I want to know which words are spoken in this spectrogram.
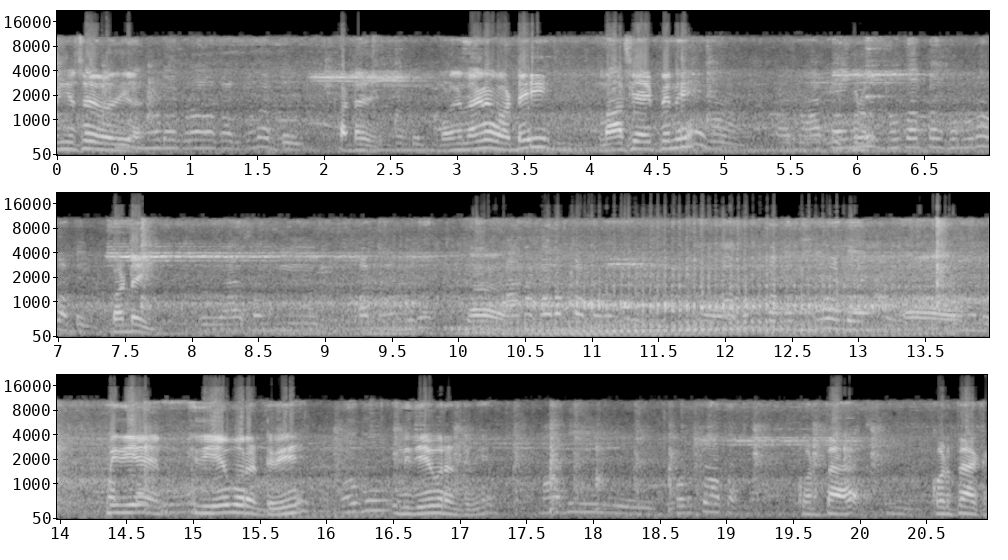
ఏం చేస్తాడు తెలియదు ఇక. మూడు ఎకరాల కడికి పడ్డాయి. పడ్డది మూడు దగ్గర పడ్డాయి. మాఫీ అయిపోయినాయి. పైసలు కూడా పడ్డాయి. పడ్డాయి. కూడా. వానాకాలం. మీది ఏ ఇది ఏ ఊరు అంటివి మీది ఏ ఊరు అంటివి కొడపా కొడపాక?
